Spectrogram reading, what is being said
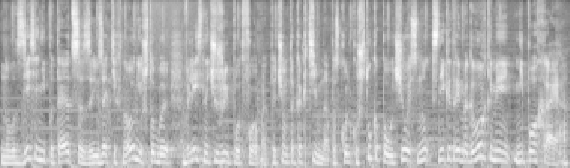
но вот здесь они пытаются заюзать технологию, чтобы влезть на чужие платформы, причем так активно, поскольку штука получилась, ну, с некоторыми оговорками неплохая.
